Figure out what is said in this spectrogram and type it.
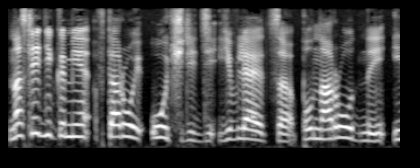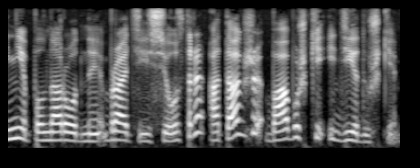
Наследниками второй очереди являются полнородные и неполнородные братья и сестры, а также бабушки и дедушки.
